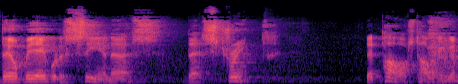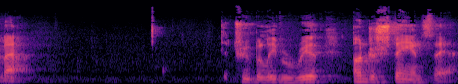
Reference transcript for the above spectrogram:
They'll be able to see in us that strength that Paul's talking about. The true believer really understands that.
